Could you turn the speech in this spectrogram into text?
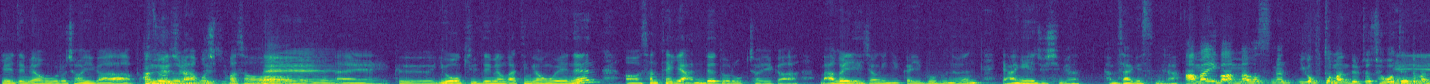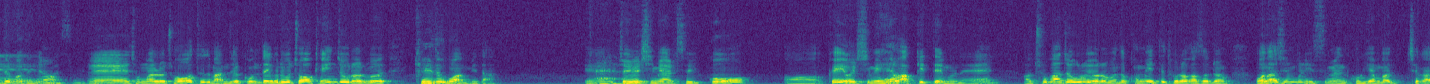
길드명으로 저희가 안 되죠, 보존을 안 하고 되죠. 싶어서 네. 예, 그요 길드명 같은 경우에는 어, 선택이 안 되도록 저희가 막을 예정이니까 이 부분은 양해해 주시면 감사하겠습니다. 아마 이거 안 막았으면 이것부터 만들죠. 저 같아도 네, 만들거든요. 맞습니다. 예, 정말로 저 같아도 만들 건데 그리고 저 개인적으로 여러분 길드 구합니다. 예, 네. 저 열심히 할 수 있고 어, 꽤 열심히 해왔기 때문에 어, 추가적으로 여러분들 커뮤니티 돌아가서 좀 원하시는 분이 있으면 거기 한번 제가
